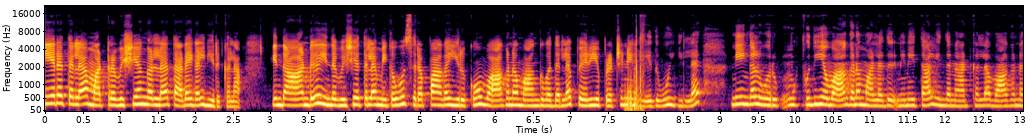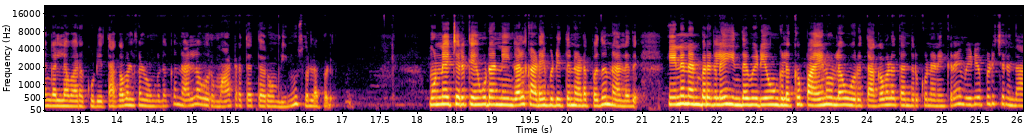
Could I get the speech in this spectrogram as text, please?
நேரத்தில் மற்ற விஷயங்களில் தடைகள் இருக்கலாம். இந்த ஆண்டு இந்த விஷயத்தில் மிகவும் சிறப்பாக இருக்கும். வாகனம் வாங்குவதில் பெரிய பிரச்சனைகள் எதுவும் இல்லை. நீங்கள் ஒரு புதிய வாகனம் அல்லது நினைத்தால் இந்த நாட்களில் வாகனங்களில் வரக்கூடிய தகவல்கள் உங்களுக்கு நல்ல ஒரு மாற்றத்தை தரும் அப்படின்னு சொல்லப்படும். முன்னெச்சரிக்கையுடன் நீங்கள் கடைபிடித்து நடப்பது நல்லது. என்ன நண்பர்களே இந்த வீடியோ உங்களுக்கு பயனுள்ள ஒரு தகவலை தந்திருக்கும்னு நினைக்கிறேன். வீடியோ பிடிச்சிருந்தா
